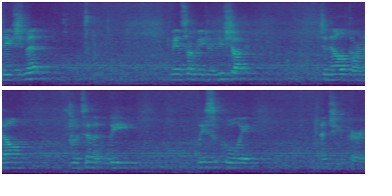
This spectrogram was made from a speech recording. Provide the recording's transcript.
Dave Schmidt, Command Sergeant Major Yushuk, Janelle Darnell, Lieutenant Lee, Lisa Cooley, and Chief Perry.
